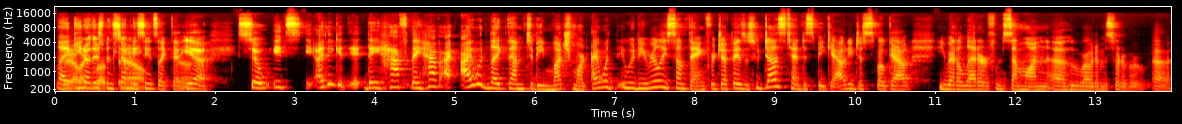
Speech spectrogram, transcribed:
Like yeah, you know, like there's been so many scenes like that. Yeah. yeah. So it's. I think it, it, they have. They have. I, I, would like them to be much more. I would. It would be really something for Jeff Bezos, who does tend to speak out. He just spoke out. He read a letter from someone uh, who wrote him a sort of a, a,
